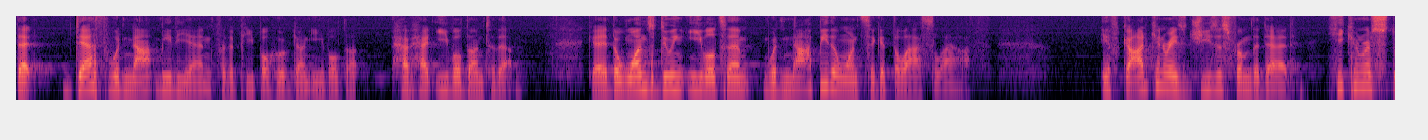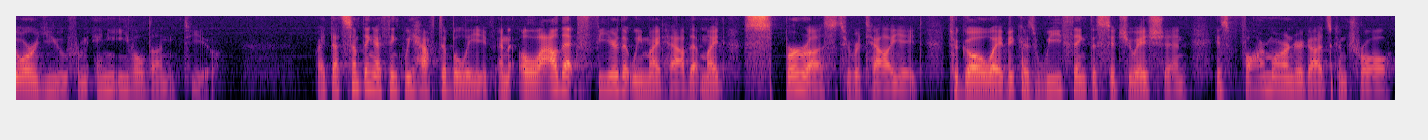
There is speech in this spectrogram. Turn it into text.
that death would not be the end for the people who have done evil, have had evil done to them. Okay? The ones doing evil to them would not be the ones to get the last laugh. If God can raise Jesus from the dead, he can restore you from any evil done to you. Right? That's something I think we have to believe and allow that fear that we might have that might spur us to retaliate to go away because we think the situation is far more under God's control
